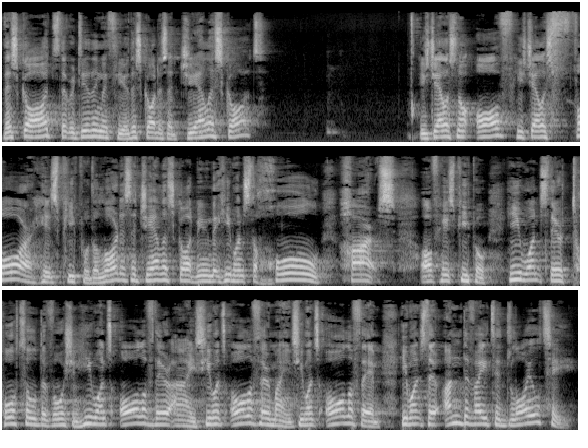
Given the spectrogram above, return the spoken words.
This God that we're dealing with here, this God is a jealous God. He's jealous not of, he's jealous for his people. The Lord is a jealous God, meaning that he wants the whole hearts of his people. He wants their total devotion. He wants all of their eyes. He wants all of their minds. He wants all of them. He wants their undivided loyalty.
